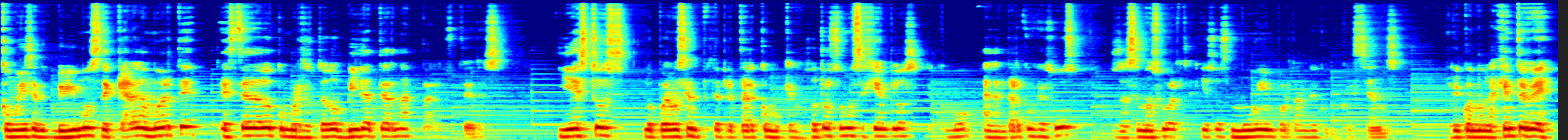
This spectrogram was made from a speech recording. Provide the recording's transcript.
como dice, vivimos de cara a la muerte, este ha dado como resultado vida eterna para ustedes. Y estos lo podemos interpretar como que nosotros somos ejemplos de cómo al andar con Jesús nos hace más fuerte. Y eso es muy importante como cristianos. Porque cuando la gente ve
